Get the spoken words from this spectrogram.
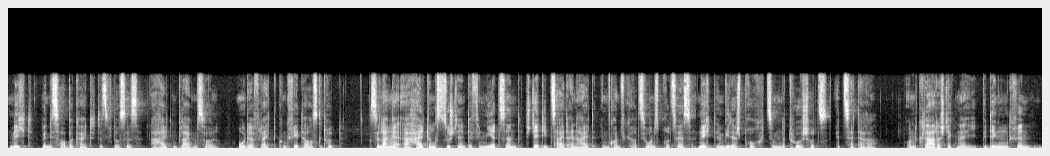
nicht, wenn die Sauberkeit des Flusses erhalten bleiben soll. Oder vielleicht konkreter ausgedrückt. Solange Erhaltungszustände definiert sind, steht die Zeiteinheit im Konfigurationsprozess nicht im Widerspruch zum Naturschutz etc. Und klar, da steckt eine Bedingung drin.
